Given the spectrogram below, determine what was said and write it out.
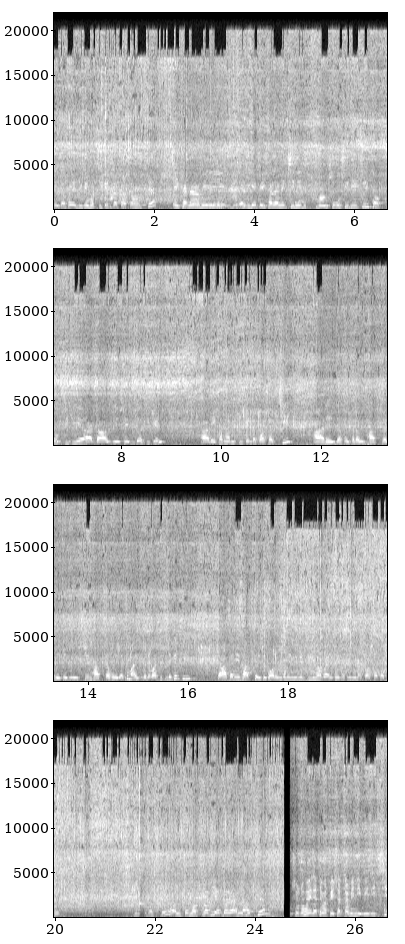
এই দেখো, এদিকে আমার চিকেনটা কষা হচ্ছে। এইখানে আমি, এদিকে প্রেশারে আমি চিনির মাংস বসিয়ে দিয়েছি, সব সবজি দিয়ে আর ডাল দিয়ে সেদ্ধ চিকেন। আর এখানে আমি চিকেনটা কষাচ্ছি। আর এই দেখো, এখানে আমি ভাতটা রেখে দিয়েছি। ভাতটা হয়ে গেছে মাইক্রোওয়েভে বাটিতে রেখেছি। তাড়াতাড়ি ভাত তো একটু গরম করে নিলে কী হবে? আর এখানে সাথে আমার কষাটা হোক দেখতে পাচ্ছ, অল্প মশলা দিয়ে একবার রান্না হচ্ছে। ছোটো হয়ে গেছে, এবার প্রেশারটা আমি নিভিয়ে দিচ্ছি।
